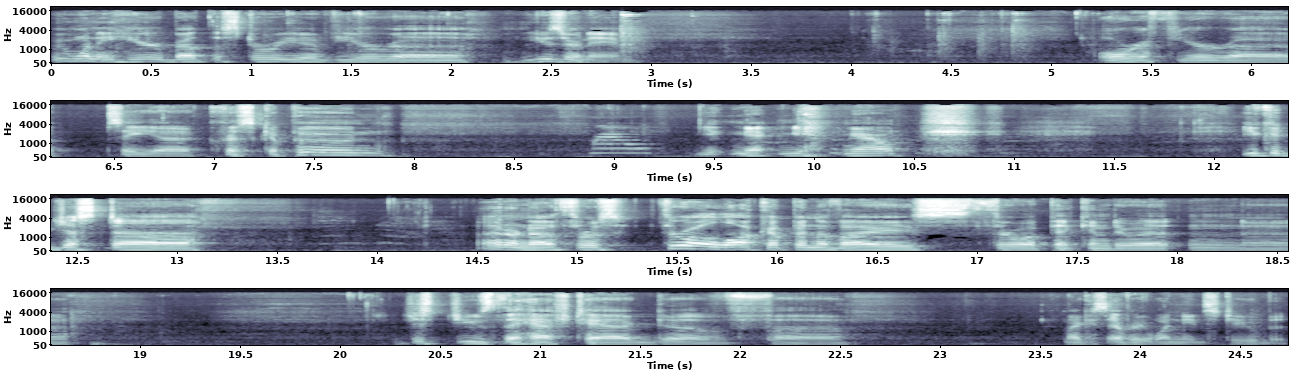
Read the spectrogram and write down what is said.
we want to hear about the story of your uh, username. Or if you're, uh, say, uh, Chris Capoon, meow, meow, meow, meow. you could just, uh, I don't know, throw throw a lock up in a vise, throw a pick into it, and uh, just use the hashtag of. Uh, I guess everyone needs to, but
